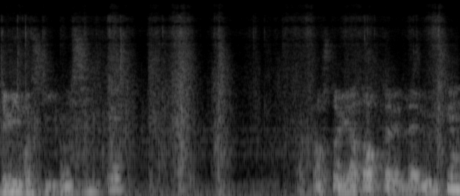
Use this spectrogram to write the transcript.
Дві москітні сітки. Простові адаптери для люльки.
